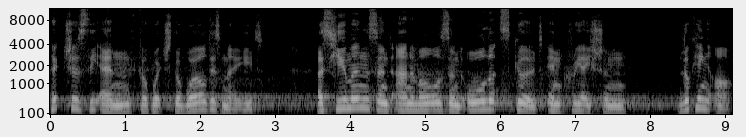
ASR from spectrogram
pictures the end for which the world is made as humans and animals and all that's good in creation, looking up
